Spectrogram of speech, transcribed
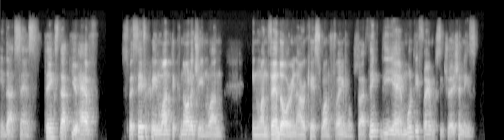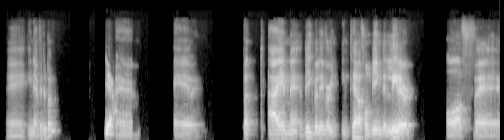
in that sense. Things that you have specifically in one technology, in one in one vendor, or in our case, one framework. So I think the uh, multi-framework situation is uh, inevitable. Yeah. Um, uh, but I am a big believer in, in Terraform being the leader of uh,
